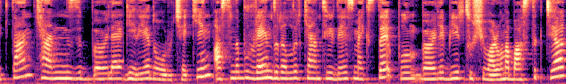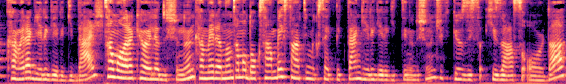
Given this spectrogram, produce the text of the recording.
yükseklikten kendinizi böyle geriye doğru çekin. Aslında bu render alırken 3ds Max'te bu böyle bir tuşu var. Ona bastıkça kamera geri geri gider. Tam olarak öyle düşünün. Kameranın tam o 95 santim yükseklikten geri geri gittiğini düşünün. Çünkü göz hizası orada.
